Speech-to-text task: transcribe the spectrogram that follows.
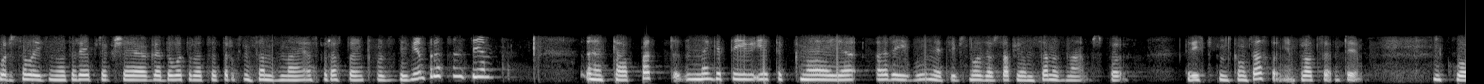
kura salīdzinot ar iepriekšējā gada otro ceturksni samazinājās par 8,2%. Tāpat negatīvi ietekmēja arī būvniecības nozars apjoma samazinājums par 13,8%, ko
